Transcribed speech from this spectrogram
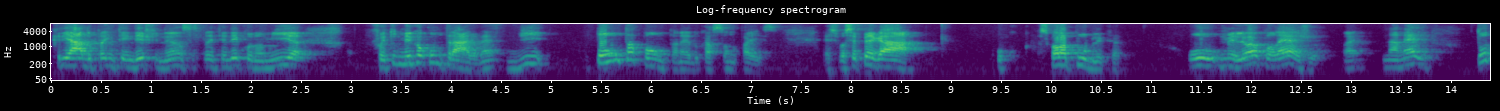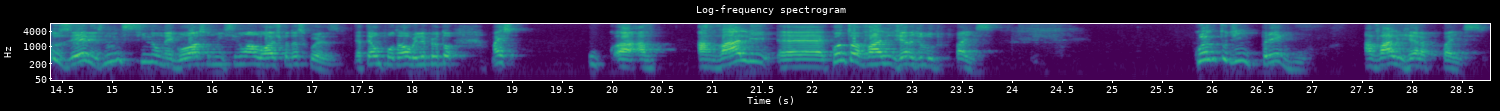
criado para entender finanças, para entender economia. Foi tudo meio que ao contrário, né? De ponta a ponta na né, educação no país. É, se você pegar a escola pública ou o melhor colégio, né, na média, todos eles não ensinam negócio, não ensinam a lógica das coisas. E até um ponto, o William perguntou, mas a, a, Vale, é, quanto a Vale gera de lucro para o país? Quanto de emprego a Vale gera para o país?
